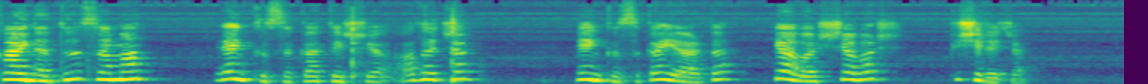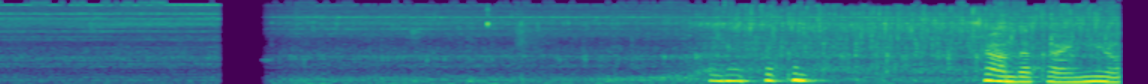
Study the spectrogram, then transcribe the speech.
kaynadığı zaman en kısık ateşe alacağım. En kısık ayarda yavaş yavaş pişireceğim. Evet bakın şu anda kaynıyor.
